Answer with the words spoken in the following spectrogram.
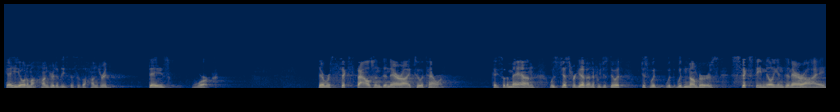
Okay, he owed him a hundred of these. This is a hundred days' work. There were 6,000 denarii to a talent. Okay, so the man was just forgiven. If we just do it just with, with, with numbers, 60 million denarii,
